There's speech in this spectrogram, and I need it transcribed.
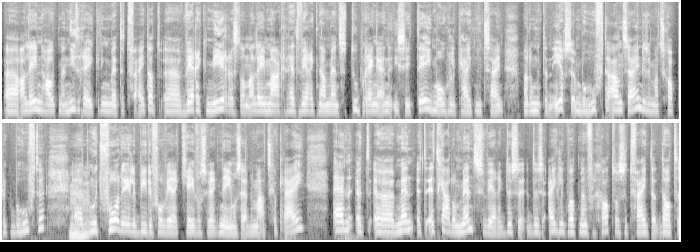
Uh, alleen houdt men niet rekening met het feit dat uh, werk meer is dan alleen maar het werk naar mensen toe brengen en een ICT-mogelijkheid moet zijn. Maar er moet ten eerste een behoefte aan zijn, dus een maatschappelijke behoefte. Mm -hmm. het moet voordelen bieden voor werkgevers, werknemers en de maatschappij. En het, men, het, het gaat om mensenwerk. Dus, dus eigenlijk wat men vergat was het feit dat, dat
